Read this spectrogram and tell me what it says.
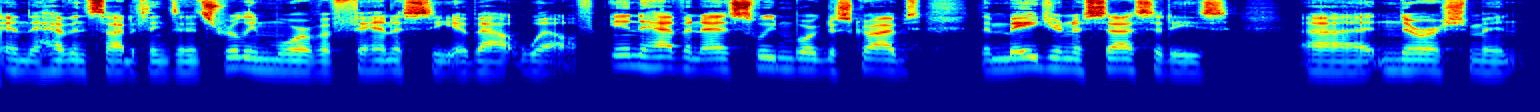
in the heaven side of things, and it's really more of a fantasy about wealth. In heaven, as Swedenborg describes, the major necessities, uh, nourishment,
